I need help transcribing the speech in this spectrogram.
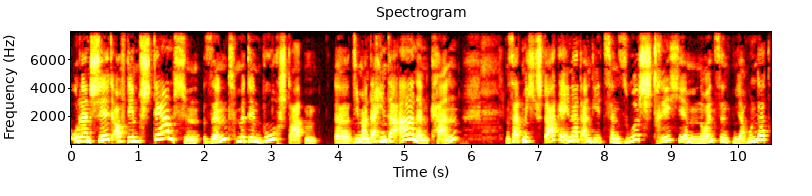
Oder ein Schild, auf dem Sternchen sind mit den Buchstaben, äh, die man dahinter ahnen kann. Das hat mich stark erinnert an die Zensurstriche im 19. Jahrhundert,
